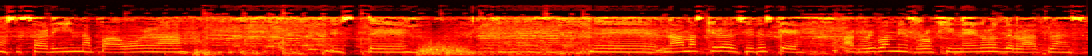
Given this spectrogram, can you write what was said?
a Cesarina, a Paola, este, eh, nada más quiero decirles que arriba mis rojinegros del Atlas,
